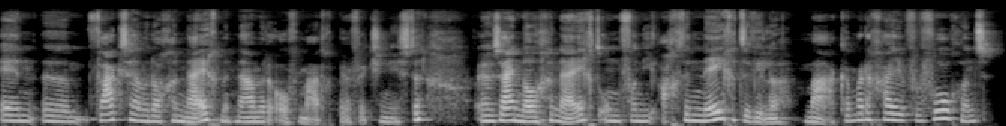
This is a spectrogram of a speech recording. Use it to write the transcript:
En um, vaak zijn we dan geneigd, met name de overmatige perfectionisten, uh, zijn dan geneigd om van die 8 een 9 te willen maken. Maar dan ga je vervolgens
